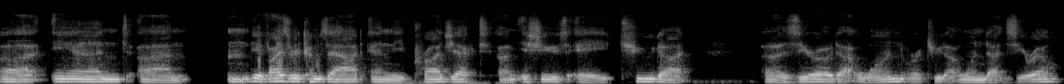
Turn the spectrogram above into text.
Uh, and um, the advisory comes out and the project um, issues a 2.0.1 or 2.1.0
